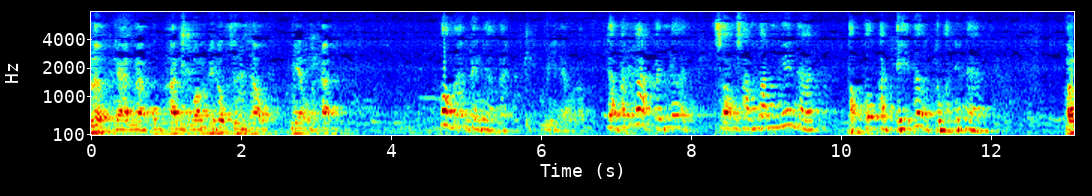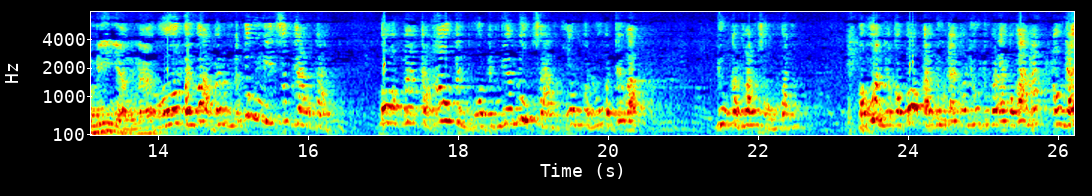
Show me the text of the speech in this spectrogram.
เลิกงานมาปุ๊บพันผัวมันเป็นโรคซึมเศร้า เมียมันก็บอกมันเป็นอย่างไร อย่างเราอย่าไปลากไปเลยสองสามวันนี้นะปกปกติเนอะตัวนี้นะมันมีอย่างนะ โอ้ไปว่าไปมันต้องมีสักอย่างกันบอกมากับเฮาเป็นผัวเป็นเมียลูกสามคนก็รู้กันใช่ว่าอยู่กันวันสองวันบางวันเนี่ยก็บอกกันอยู่ได้ก็อยู่อยู่ไม่ได้ก็ว่านะเอาใหญ่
